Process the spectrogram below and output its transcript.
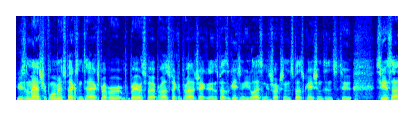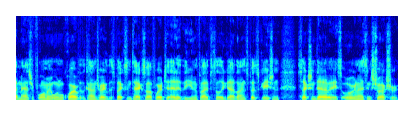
Use the master format, SpecsIntact, prepare, prepare a prospective project and specification utilizing Construction and Specifications Institute CSI master format when required for the contract the SpecsIntact software to edit the Unified Facility Guidelines Specification Section database. Organizing structure.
